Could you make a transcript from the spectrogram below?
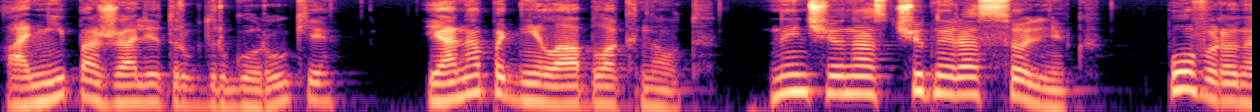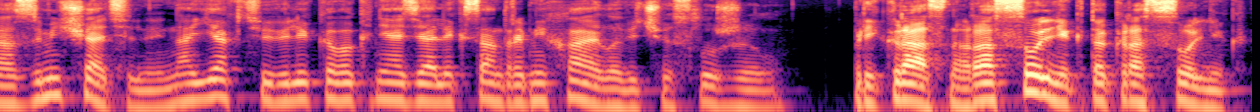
Они пожали друг другу руки, и она подняла блокнот. «Нынче у нас чудный рассольник. Повар у нас замечательный, на яхте у великого князя Александра Михайловича служил». «Прекрасно, рассольник так рассольник.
